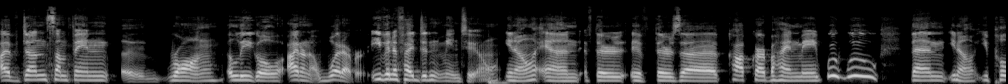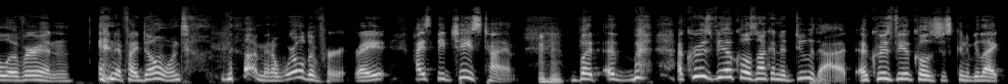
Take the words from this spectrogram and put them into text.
I've done something uh, wrong, illegal, I don't know, whatever. Even if I didn't mean to, you know, and if there if there's a cop car behind me, woo woo, then you know, you pull over and and if I don't, I'm in a world of hurt, right? High speed chase time. Mm-hmm. But a, a cruise vehicle is not going to do that. A cruise vehicle is just going to be like,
